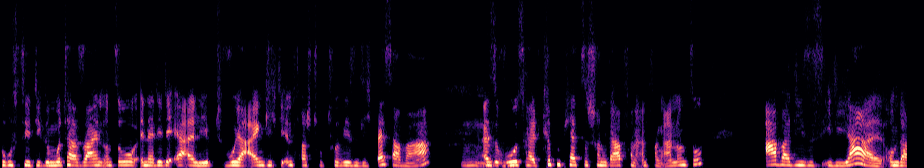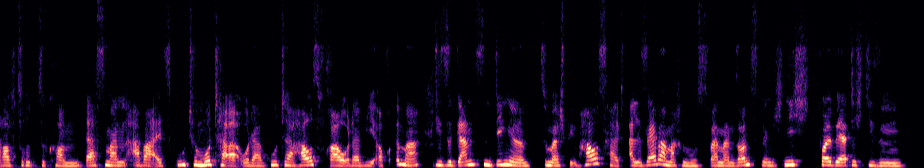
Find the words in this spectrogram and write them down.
berufstätige Mutter sein und so in der DDR erlebt, wo ja eigentlich die Infrastruktur wesentlich besser war. Mhm. Also wo es halt Krippenplätze schon gab von Anfang an und so. Aber dieses Ideal, um darauf zurückzukommen, dass man aber als gute Mutter oder gute Hausfrau oder wie auch immer diese ganzen Dinge zum Beispiel im Haushalt alle selber machen muss, weil man sonst nämlich nicht vollwertig diesen,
